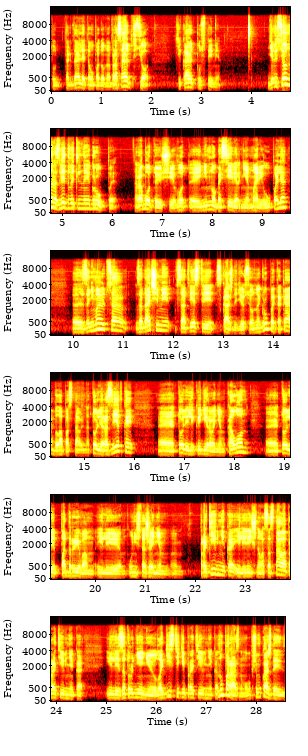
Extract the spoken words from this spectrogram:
тут, так далее и тому подобное. Бросают все, текают пустыми. Диверсионно-разведывательные группы, работающие вот э, немного севернее Мариуполя, Э, занимаются задачами в соответствии с каждой диверсионной группой, какая была поставлена. То ли разведкой, э, то ли ликвидированием колонн, э, то ли подрывом или уничтожением противника, или личного состава противника, или затруднению логистики противника, ну по-разному. В общем, у каждой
